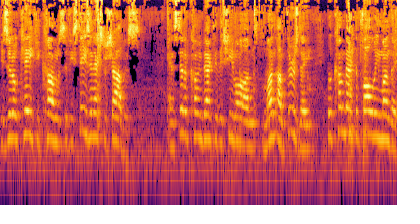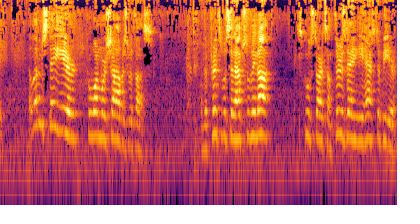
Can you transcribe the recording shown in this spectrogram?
Is it okay if he comes, if he stays an extra Shabbos, and instead of coming back to the yeshiva on, Mon- on Thursday, he'll come back the following Monday. And let him stay here for one more Shabbos with us. And the principal said, absolutely not. School starts on Thursday. He has to be here.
